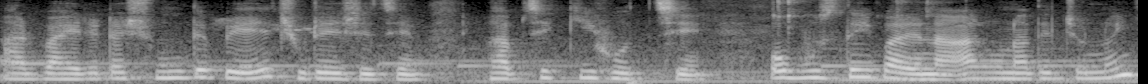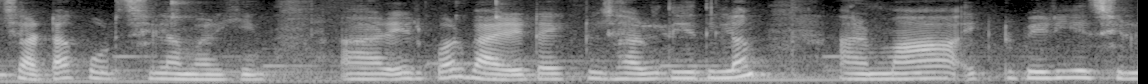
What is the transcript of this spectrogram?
আর বাইরেটা শুনতে পেয়ে ছুটে এসেছে। ভাবছে কি হচ্ছে? ও বুঝতেই পারে না আর ওনাদের জন্যই চাটা করছিলাম আর কি। আর এরপর বাইরেটা একটু ঝাড়ু দিয়ে দিলাম। আর মা একটু বেরিয়েছিল,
